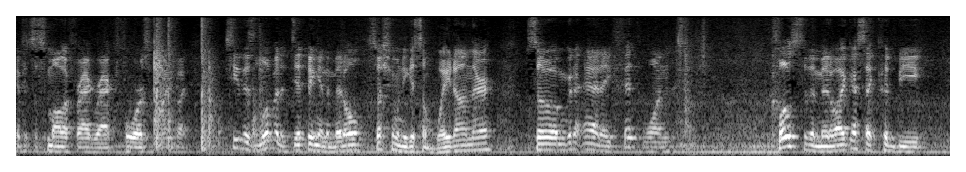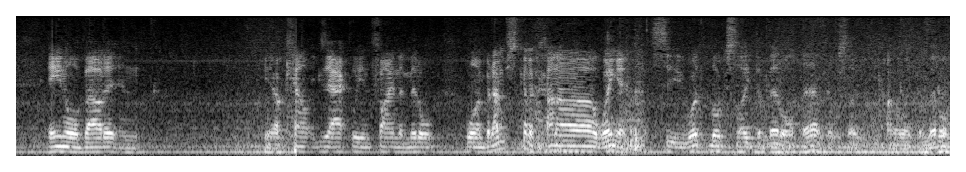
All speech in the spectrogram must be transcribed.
if it's a smaller frag rack, four is fine. But see, there's a little bit of dipping in the middle, especially when you get some weight on there. So I'm to add a fifth one close to the middle. I guess I could be anal about it and you know count exactly and find the middle one, but I'm just gonna kind of wing it. Let's see what looks like the middle. That looks like kind of like the middle.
